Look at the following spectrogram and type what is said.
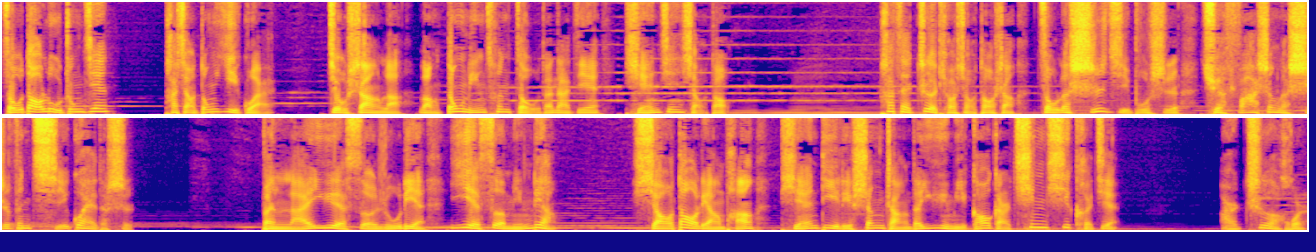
走到路中间，他向东一拐。就上了往东林村走的那间田间小道。他在这条小道上走了十几步时，却发生了十分奇怪的事。本来月色如练，夜色明亮，小道两旁田地里生长的玉米高杆清晰可见，而这会儿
